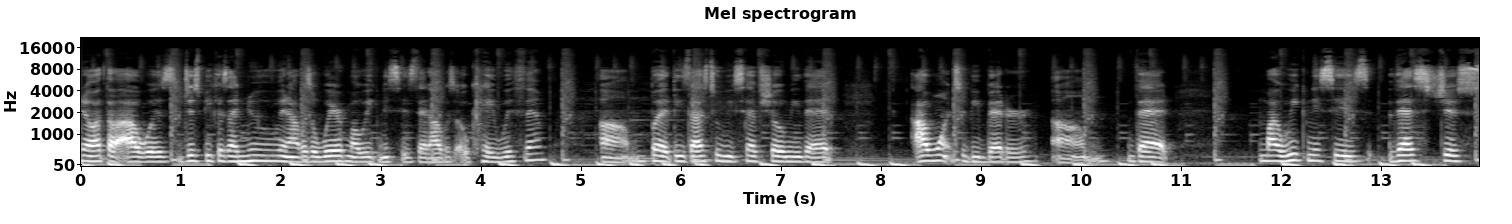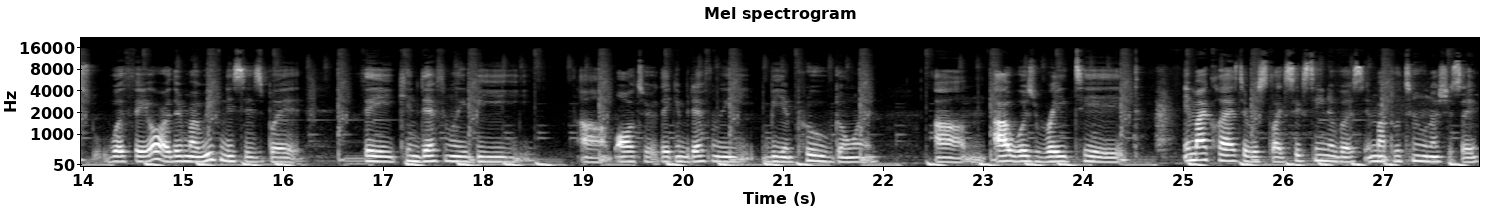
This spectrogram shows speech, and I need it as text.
know, I thought I was just because I knew and I was aware of my weaknesses that I was okay with them. Um, but these last two weeks have showed me that I want to be better. Um, that my weaknesses, that's just what they are. They're my weaknesses, but they can definitely be um, altered. They can definitely be improved on. Um, I was rated in my class there was like 16 of us in my platoon i should say.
